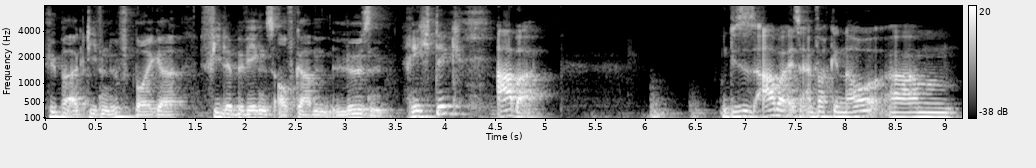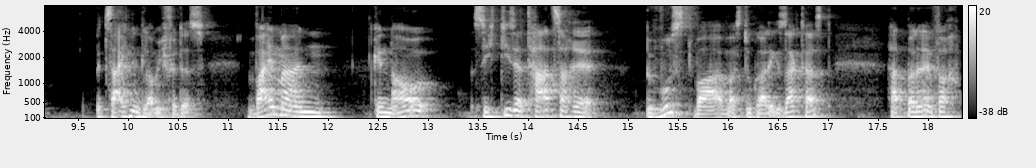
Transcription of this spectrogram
hyperaktiven Hüftbeuger viele Bewegungsaufgaben lösen. Richtig, aber, und dieses Aber ist einfach genau ähm, bezeichnend, glaube ich, für das, weil man genau sich dieser Tatsache bewusst war, was du gerade gesagt hast, hat man einfach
